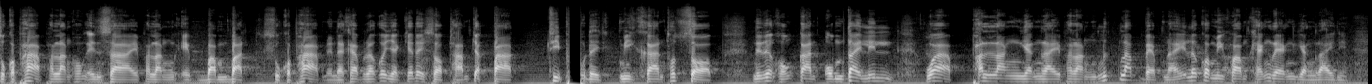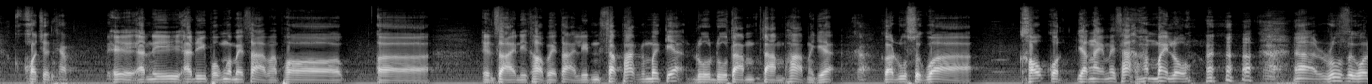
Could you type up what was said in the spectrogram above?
สุขภาพพลังของเอนไซม์พลังเอบบำบัดสุขภาพเนี่ยนะครับ เราก็อยากจะได้สอบถามจากปากที่ผู้ได้มีการทดสอบ ในเรื่องของการอมใต้ลิ้นว่าพลังอย่างไรพลังลึกลับแบบไหน แล้วก็มีความแข็งแรงอย่างไรเนี่ยขอเชิญครับเอออันนี้อันนี้ผมก็ไม่ทราบมาพอเอ่อเอนไซม์นี่เข้าไปใต้ลิ้นสักพักนึงเมื่อกี้ดูดูตามตามภาพเมื่อกี้ครับก็รู้สึกว่า เขากดยังไงไม่ทราบไม่ลงครับอ่ารู้สึกว่า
